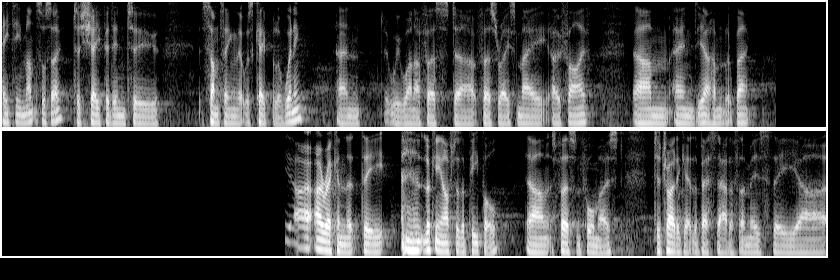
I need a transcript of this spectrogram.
18 months or so to shape it into something that was capable of winning, and we won our first uh, first race May 05, um, and yeah, I haven't looked back. I, I reckon that the looking after the people um, first and foremost to try to get the best out of them is the uh,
